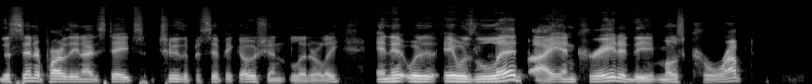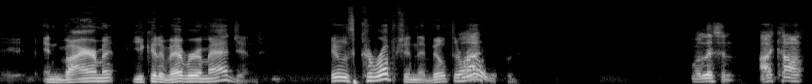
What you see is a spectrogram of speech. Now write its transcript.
the center part of the United States to the Pacific Ocean, literally. And it was it was led by and created the most corrupt eh, environment you could have ever imagined. It was corruption that built the Well, railroad. Well, listen, I can't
